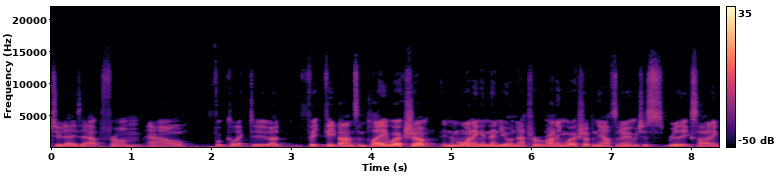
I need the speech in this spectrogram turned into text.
two days out from our Foot Collective uh, feet, feet balance and play workshop in the morning, and then your natural running workshop in the afternoon, which is really exciting.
